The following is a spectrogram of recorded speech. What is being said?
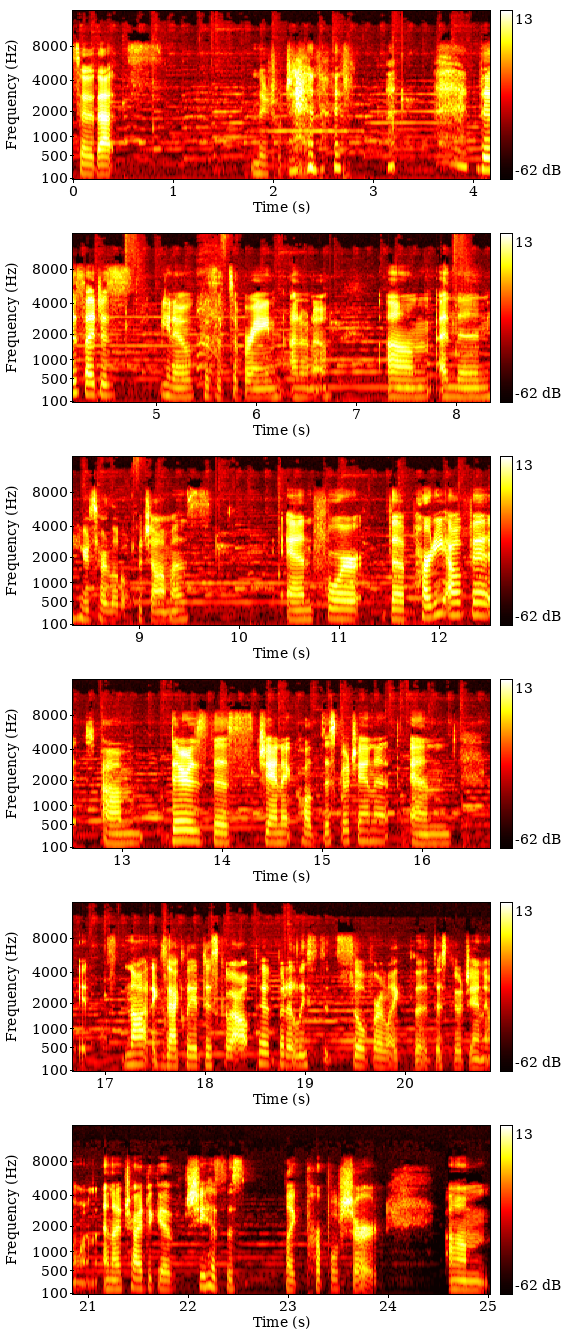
So that's neutral Janet. this I just, you know, because it's a brain. I don't know. Um, and then here's her little pajamas. And for the party outfit, um, there's this Janet called Disco Janet, and it's not exactly a disco outfit, but at least it's silver like the Disco Janet one. And I tried to give, she has this like purple shirt, um,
